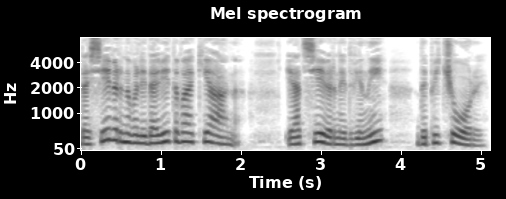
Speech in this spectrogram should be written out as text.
до Северного Ледовитого океана и от Северной Двины до Печоры.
